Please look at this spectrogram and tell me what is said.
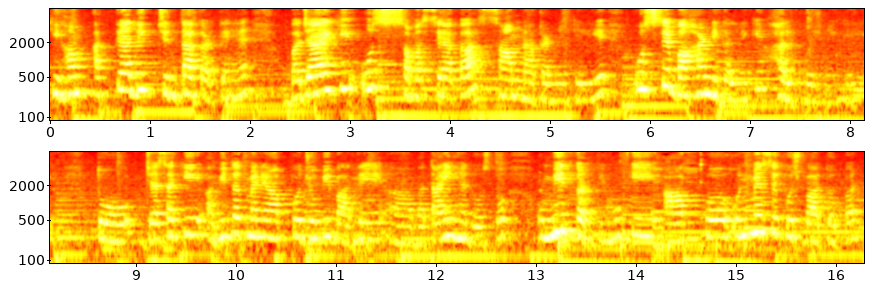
कि हम अत्यधिक चिंता करते हैं बजाय कि उस समस्या का सामना करने के लिए, उससे बाहर निकलने के हल खोजने के लिए। तो जैसा कि अभी तक मैंने आपको जो भी बातें बताई हैं दोस्तों, उम्मीद करती हूँ कि आप उनमें से कुछ बातों पर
